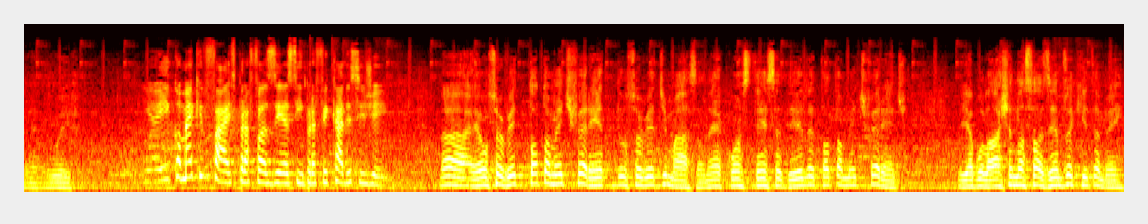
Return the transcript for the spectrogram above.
É, é wafer. E aí, como é que faz para fazer assim, para ficar desse jeito? Ah, é um sorvete totalmente diferente do sorvete de massa, né? A consistência dele é totalmente diferente. E a bolacha nós fazemos aqui também.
